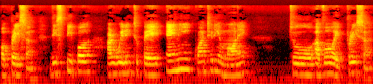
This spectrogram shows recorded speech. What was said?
of prison. These people are willing to pay any quantity of money to avoid prison.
